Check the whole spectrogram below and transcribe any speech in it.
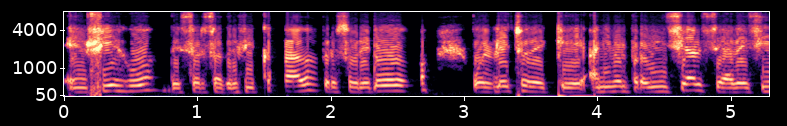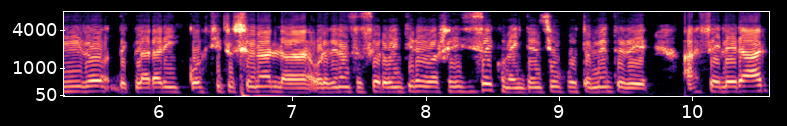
en riesgo de ser sacrificados, pero sobre todo por el hecho de que a nivel provincial se ha decidido declarar inconstitucional la ordenanza 029-16 con la intención justamente de acelerar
